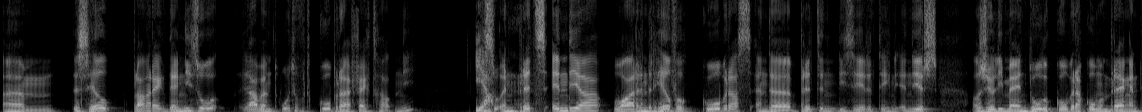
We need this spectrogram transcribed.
ehm, het is heel belangrijk dat je niet zo... Ja, we hebben het ooit over het Cobra-effect gehad, niet? Ja. Zo in Brits-India waren er heel veel cobra's en de Britten die zeiden tegen de Indiërs als jullie mij een dode cobra komen brengen,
